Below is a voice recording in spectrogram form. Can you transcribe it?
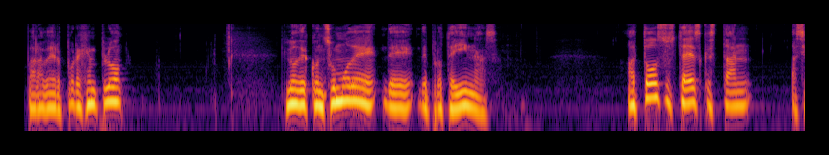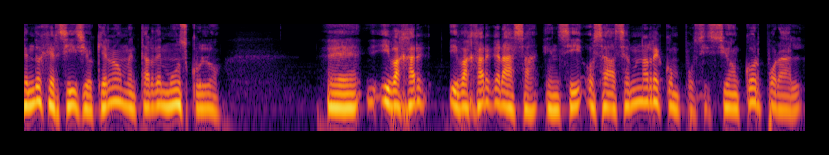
para ver, por ejemplo, lo de consumo de, de, proteínas. A todos ustedes que están haciendo ejercicio, quieren aumentar de músculo eh, y, bajar, y bajar grasa en sí, o sea, hacer una recomposición corporal,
